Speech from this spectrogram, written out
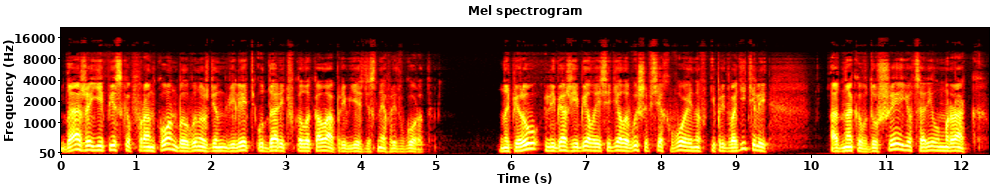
Даже епископ Франкон был вынужден велеть ударить в колокола при въезде Снефрит в город. На перу лебяжья белая сидела выше всех воинов и предводителей, однако в душе ее царил мрак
